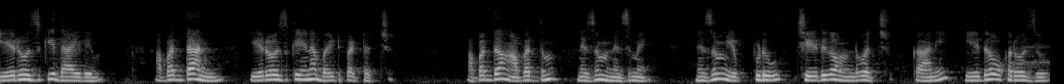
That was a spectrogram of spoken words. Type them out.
ఏ రోజుకి దాయలేం. అబద్ధాన్ని ఏ రోజుకైనా బయటపెట్టచ్చు. అబద్ధం అబద్ధం నిజం నిజమే. నిజం ఎప్పుడూ చేదుగా ఉండవచ్చు. కానీ ఏదో ఒక రోజు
